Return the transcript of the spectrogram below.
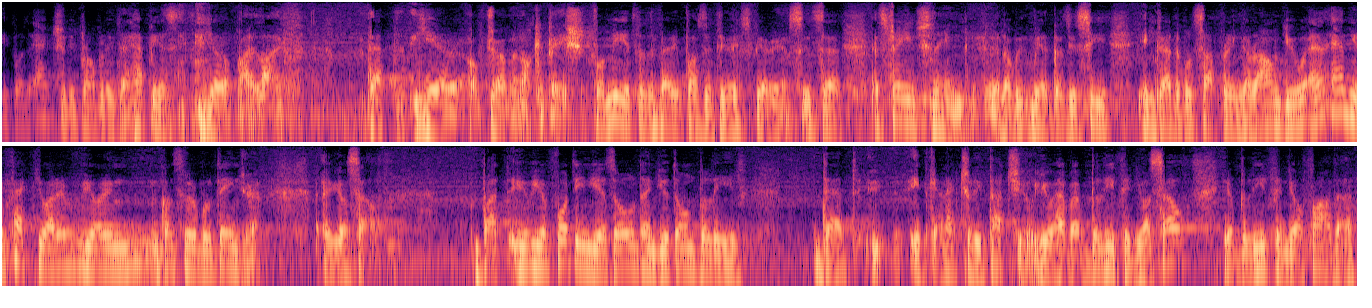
It was actually probably the happiest year of my life, that year of German occupation. For me, it was a very positive experience. It's a, a strange thing, you know, because you see incredible suffering around you, and, and in fact, you are, you are in considerable danger uh, yourself. But you, you're 14 years old and you don't believe that it can actually touch you. You have a belief in yourself, your belief in your father.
